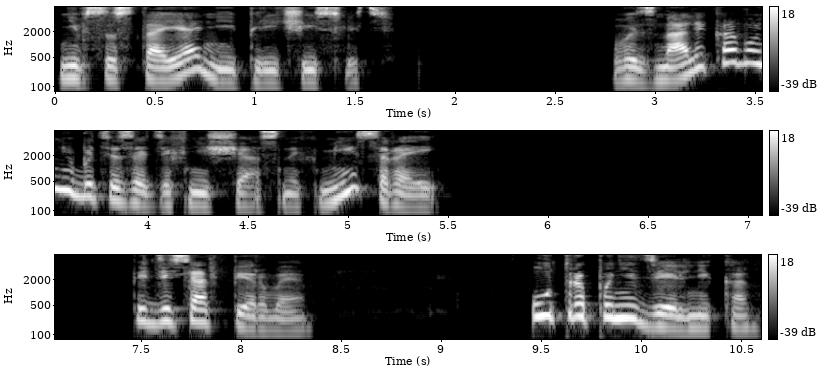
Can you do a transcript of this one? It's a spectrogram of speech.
не в состоянии перечислить. Вы знали кого-нибудь из этих несчастных, мисс Рэй? 51. Утро понедельника.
